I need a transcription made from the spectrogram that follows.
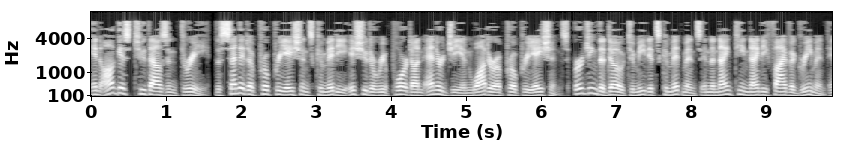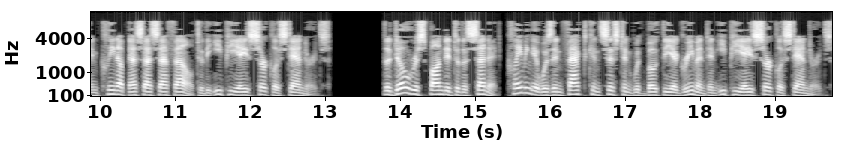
In August 2003, the Senate Appropriations Committee issued a report on energy and water appropriations, urging the DOE to meet its commitments in the 1995 agreement and clean up SSFL to the EPA's CERCLA standards. The DOE responded to the Senate, claiming it was in fact consistent with both the agreement and EPA's CERCLA standards.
